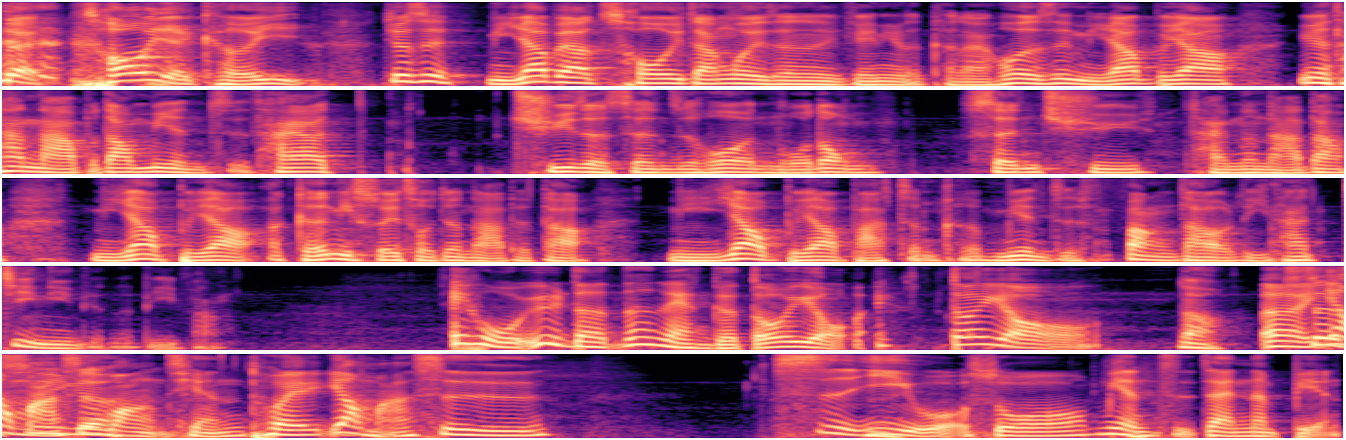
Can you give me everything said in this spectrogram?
对，抽也可以。就是你要不要抽一张卫生纸给你的客人，或者是你要不要，因为他拿不到面子，他要。曲着身子或挪动身躯才能拿到，你要不要？啊，可能你随手就拿得到，你要不要把整颗面子放到离他近一点的地方？哎，我遇的那两个都有，哎，都有。那呃，要么是往前推，要么是示意我说面子在那边。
